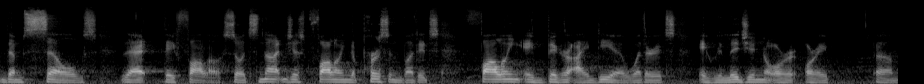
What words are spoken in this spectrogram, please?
themselves that they follow. So it's not just following the person, but it's following a bigger idea, whether it's a religion or, or a, um,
